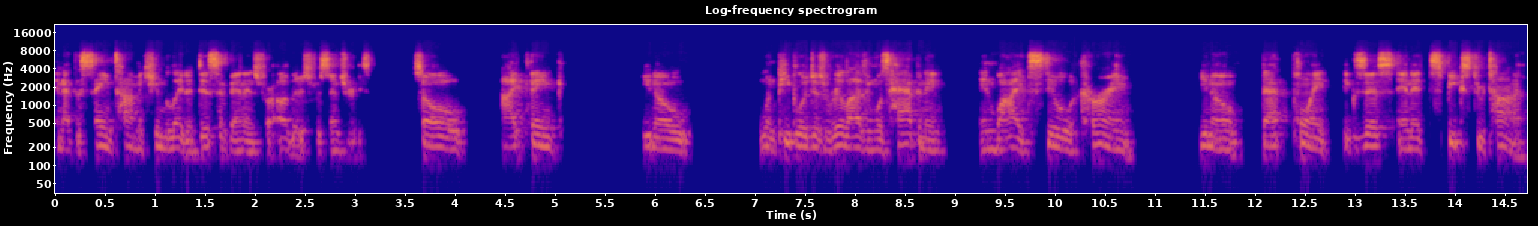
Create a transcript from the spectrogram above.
and at the same time accumulate a disadvantage for others for centuries. So I think, you know, when people are just realizing what's happening and why it's still occurring, you know, that point exists and it speaks through time.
